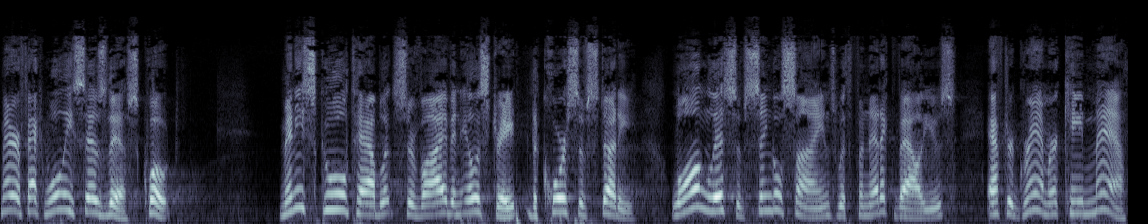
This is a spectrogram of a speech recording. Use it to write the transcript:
Matter of fact, Woolley says this quote, Many school tablets survive and illustrate the course of study. Long lists of single signs with phonetic values. After grammar came math,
